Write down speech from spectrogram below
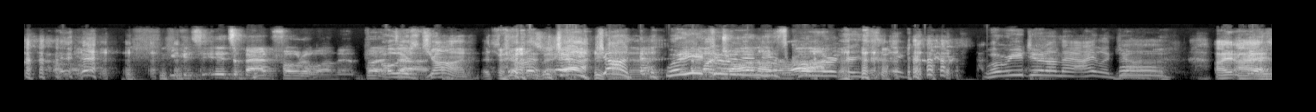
I you can see it's a bad photo of it, but oh, there's uh, Jon. That's Jon. Hey, Jon, what are you Put doing Jon in his a rock. coworker's thing? What were you doing on that island, Jon? I, Yeah.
